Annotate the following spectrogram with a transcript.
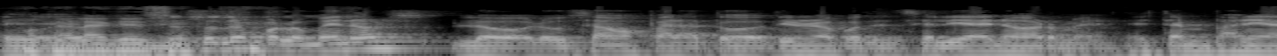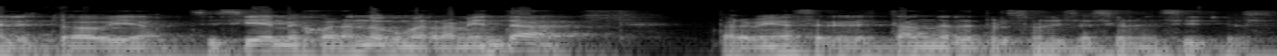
Ojalá que eh, sí. Nosotros por lo menos lo, lo usamos para todo, tiene una potencialidad enorme, está en pañales todavía. Si sigue mejorando como herramienta, para mí va a ser el estándar de personalización en sitios.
